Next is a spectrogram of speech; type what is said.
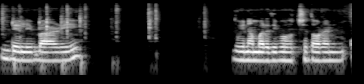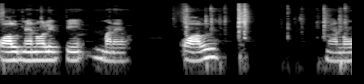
ডেলিভারি দুই নাম্বারে দিব হচ্ছে ধরেন অল ম্যানুয়ালি পি মানে অল ম্যানো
